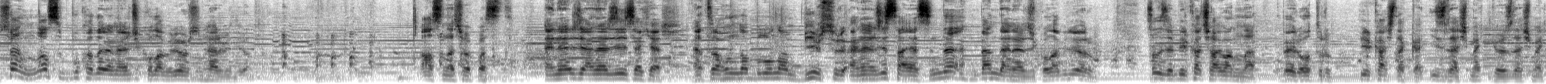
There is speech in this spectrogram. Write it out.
sen nasıl bu kadar enerjik olabiliyorsun her videoda? Aslında çok basit. Enerji enerjiyi çeker. Etrafımda bulunan bir sürü enerji sayesinde ben de enerjik olabiliyorum. Sadece birkaç hayvanla böyle oturup birkaç dakika izleşmek, gözleşmek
